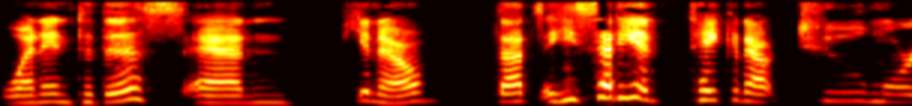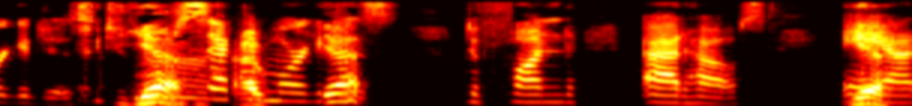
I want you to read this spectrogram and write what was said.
went into this and, you know, that's, he said he had taken out two mortgages, two Yeah, second I- mortgages to fund Ad House. And, Yeah.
